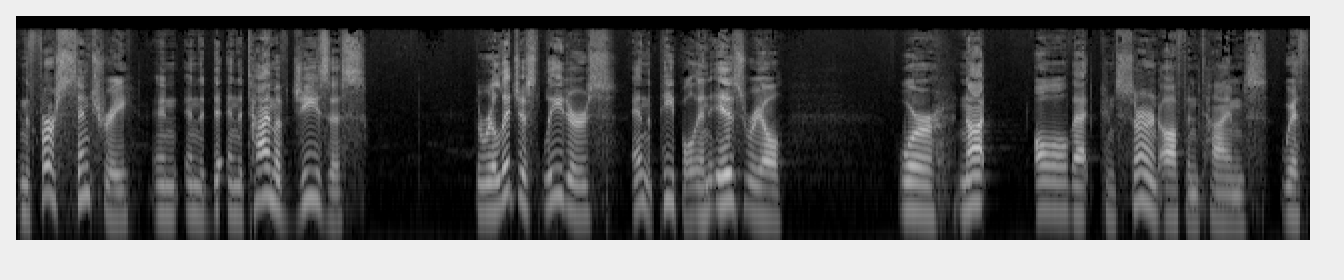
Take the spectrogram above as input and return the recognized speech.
In the first century, in, in, the, in the time of Jesus, the religious leaders and the people in Israel were not all that concerned, oftentimes, with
